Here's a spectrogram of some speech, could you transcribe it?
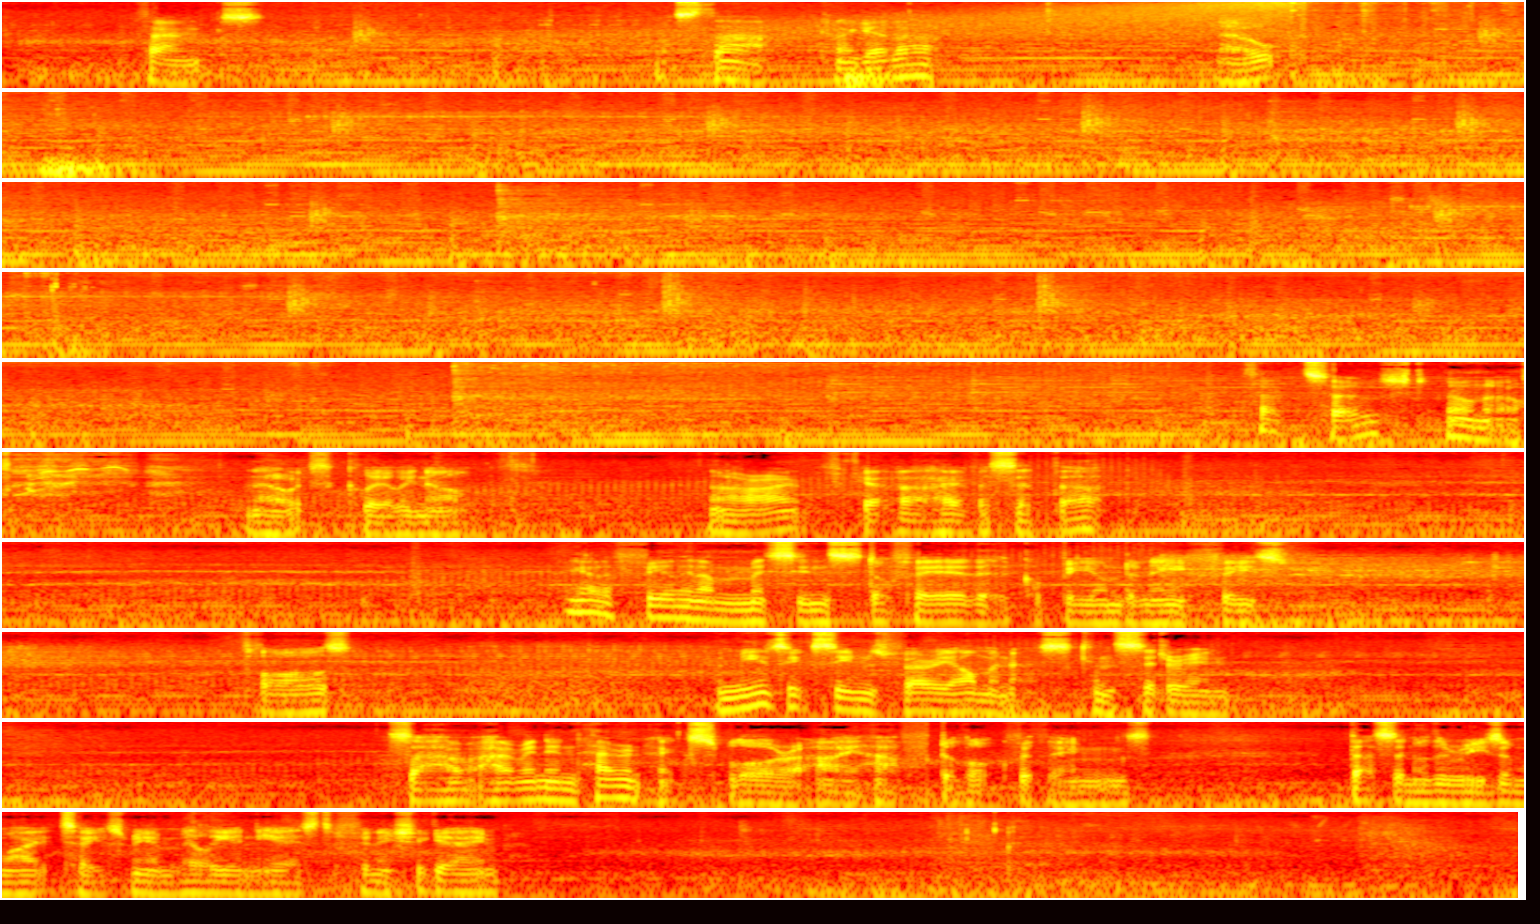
Thanks. What's that? Can I get that? No. Toast? Oh no. no, it's clearly not. Alright, forget that I ever said that. I get a feeling I'm missing stuff here that could be underneath these floors. The music seems very ominous considering. So I'm an inherent explorer, I have to look for things. That's another reason why it takes me a million years to finish a game.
